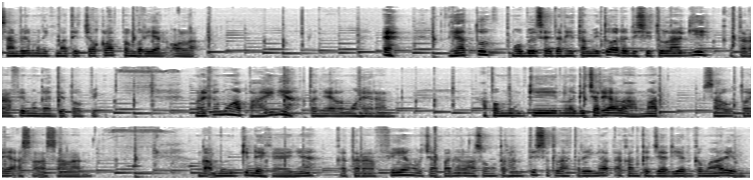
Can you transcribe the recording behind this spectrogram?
sambil menikmati coklat pemberian Ola. Eh, lihat tuh, mobil sedan hitam itu ada di situ lagi, kata Raffi mengganti topik. Mereka mau ngapain ya? Tanya Elmo heran. Apa mungkin lagi cari alamat? Sahut Toya asal-asalan. Nggak mungkin deh kayaknya, kata Raffi yang ucapannya langsung terhenti setelah teringat akan kejadian kemarin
